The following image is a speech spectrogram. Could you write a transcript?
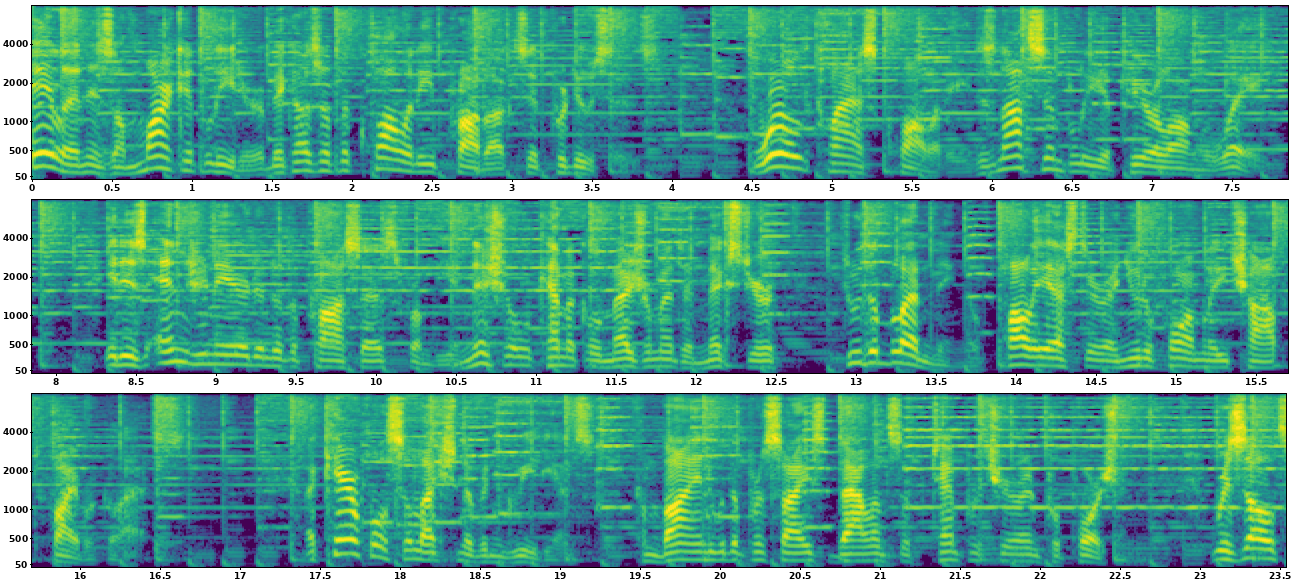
Stahlin is a market leader because of the quality products it produces. World class quality does not simply appear along the way. It is engineered into the process from the initial chemical measurement and mixture through the blending of polyester and uniformly chopped fiberglass. A careful selection of ingredients, combined with a precise balance of temperature and proportion, results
